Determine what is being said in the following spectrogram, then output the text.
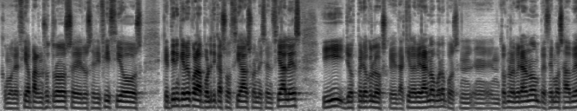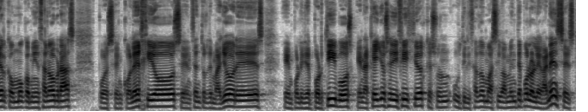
Como decía, para nosotros eh, los edificios que tienen que ver con la política social son esenciales y yo espero que los de aquí al verano, bueno, pues en, torno al verano empecemos a ver cómo comienzan obras pues en colegios, en centros de mayores, en polideportivos, en aquellos edificios que son utilizados masivamente por los leganenses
